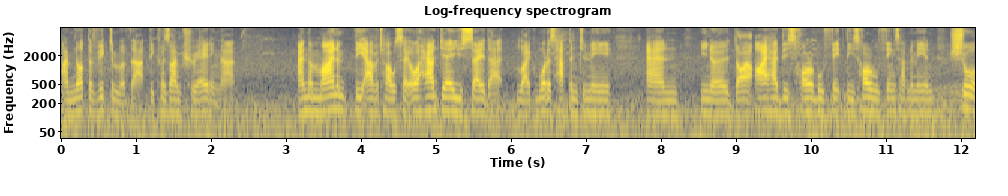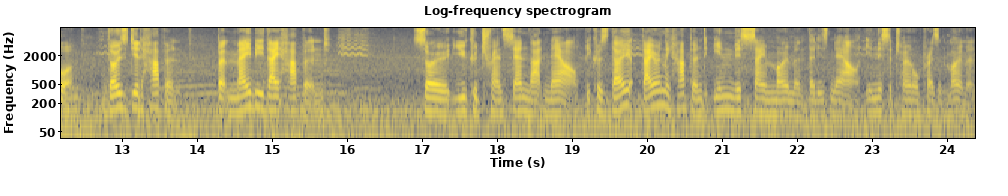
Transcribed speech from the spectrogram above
I'm not the victim of that because I'm creating that. And the mind and the avatar will say, Oh, how dare you say that? Like, what has happened to me? And, you know, I had this horrible thi- these horrible things happen to me. And sure, those did happen, but maybe they happened so you could transcend that now because they they only happened in this same moment that is now in this eternal present moment.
